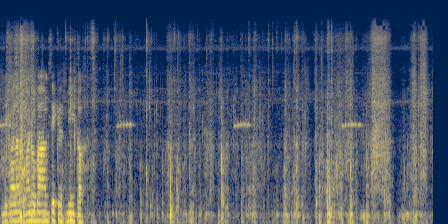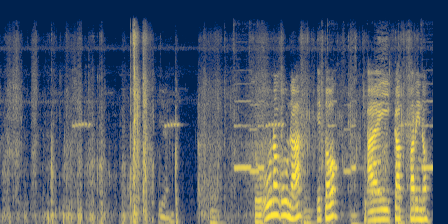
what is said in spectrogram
Hindi ko alam kung ano ba ang secret dito. Yan. So, unang-una, ito ay cup pa rin, no?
